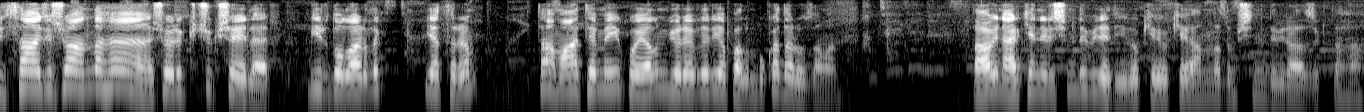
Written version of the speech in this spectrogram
Sadece şu anda ha şöyle küçük şeyler. 1 dolarlık yatırım. Tamam ATM'yi koyalım görevleri yapalım. Bu kadar o zaman. Daha oyun erken erişimde bile değil. Okey okey anladım şimdi birazcık daha.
